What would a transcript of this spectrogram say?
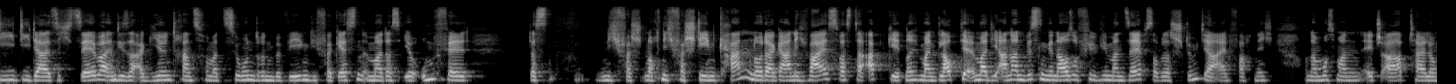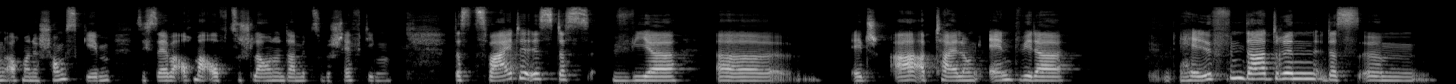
die, die da sich selber in dieser agilen Transformation drin bewegen, die vergessen immer, dass ihr Umfeld das nicht, noch nicht verstehen kann oder gar nicht weiß, was da abgeht. Ne? Man glaubt ja immer, die anderen wissen genauso viel wie man selbst, aber das stimmt ja einfach nicht. Und da muss man HR-Abteilungen auch mal eine Chance geben, sich selber auch mal aufzuschlauen und damit zu beschäftigen. Das Zweite ist, dass wir äh, HR-Abteilungen entweder helfen da drin, das ähm,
